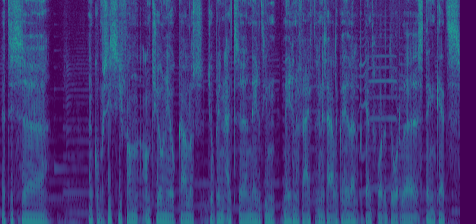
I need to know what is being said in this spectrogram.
Het is een compositie van Antonio Carlos Jobin uit 1959... en is eigenlijk heel erg bekend geworden door Stan Getz...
